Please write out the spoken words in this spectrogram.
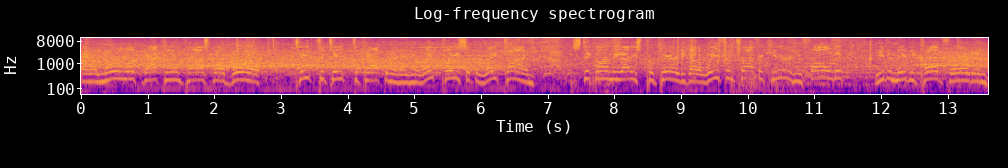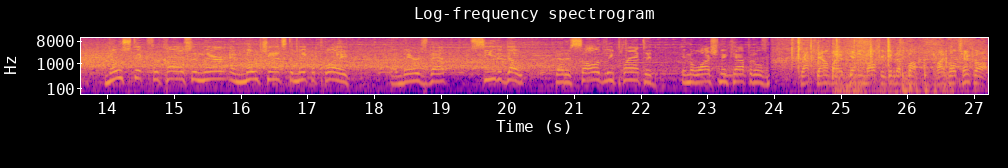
And a no-look backhand pass by Boyle. Tape to tape to Kapanen in the right place at the right time. Stick on the ice, prepared. He got away from traffic here. He followed it, even maybe called for it, and no stick for Carlson there, and no chance to make a play. And there's that seed of doubt that is solidly planted in the Washington Capitals. Tracked down by Evgeny Malkin, giving a bump by Volchenkov.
